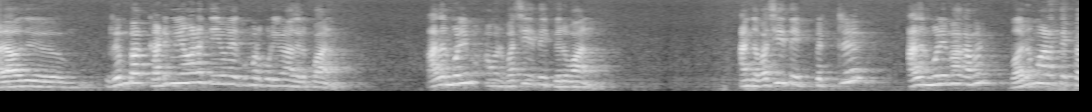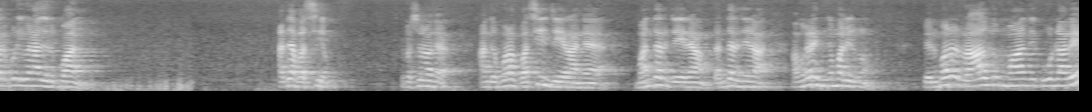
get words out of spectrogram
அதாவது ரொம்ப கடுமையான தெய்வங்களை கும்பிடக்கூடியவனாக இருப்பான். அதன் மூலியம் அவன் வசியத்தை பெறுவான். அந்த வசியத்தை பெற்று அதன் மூலியமாக அவன் வருமானத்தை பெறக்கூடியவனாக இருப்பான். அதான் வசியம். இப்போ சொல்லுவாங்க அங்கே போனால் வசியம் செய்கிறாங்க மந்திரம் ஜெயராம் தந்திரம் ஜெயராம் அவங்களாம் இந்த மாதிரி இருக்கணும். பெரும்பாலும் ராகு மாந்தி கூடாவே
